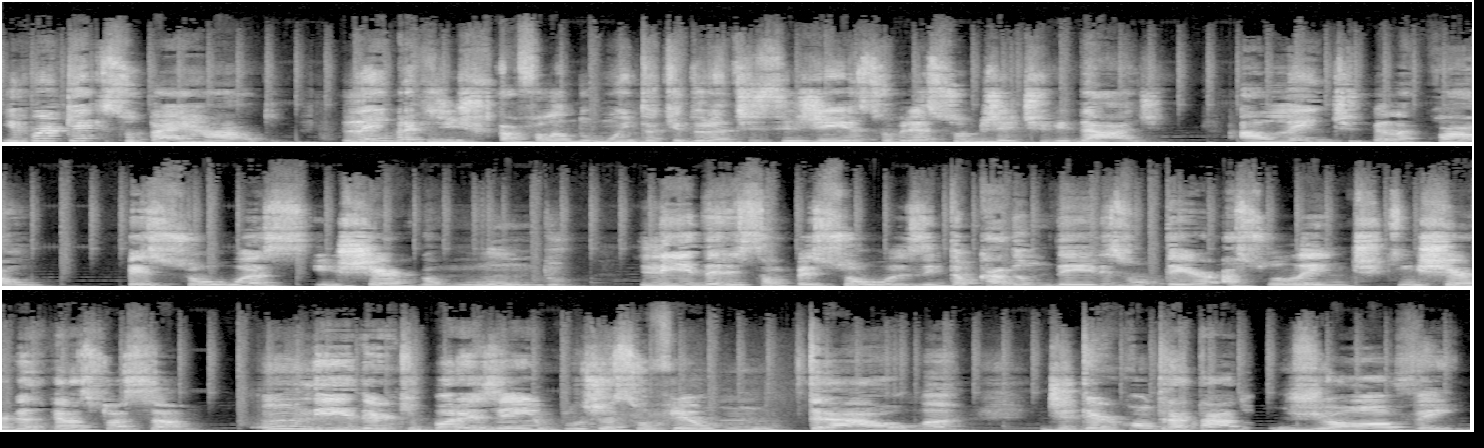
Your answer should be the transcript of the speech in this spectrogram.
E por que, que isso tá errado? Lembra que a gente está falando muito aqui durante esses dias sobre a subjetividade? A lente pela qual pessoas enxergam o mundo? Líderes são pessoas, então cada um deles vão ter a sua lente que enxerga aquela situação. Um líder que, por exemplo, já sofreu um trauma de ter contratado um jovem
